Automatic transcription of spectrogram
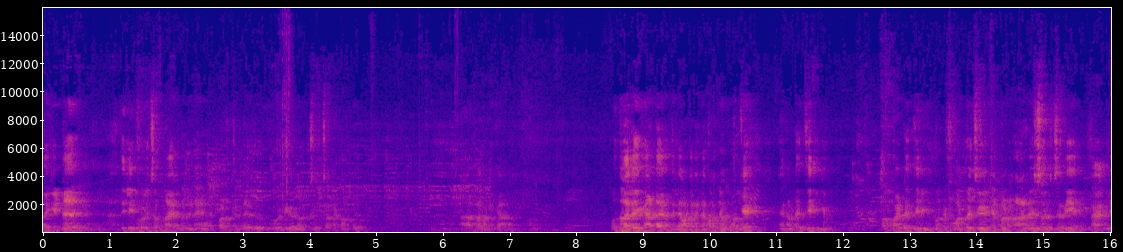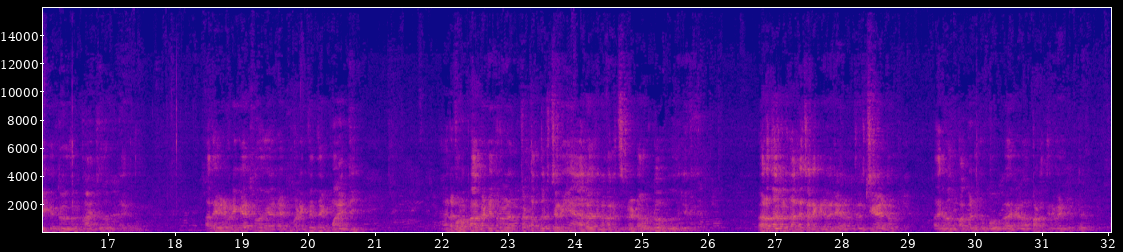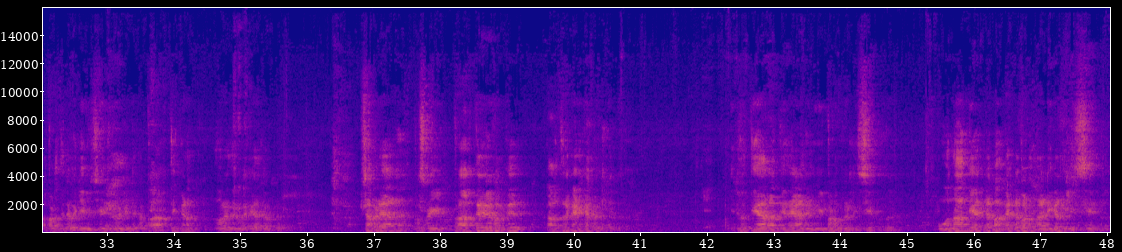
വൈകിട്ട് ദിലീപ് വിളിച്ചുണ്ടായിരുന്നു പിന്നെ പടത്തിന്റെ ഒരു വെച്ച് ചടങ്ങുണ്ട് ആറര മണിക്കാണ്. ഒന്നും അറിയിക്കാണ്ടായിരുന്നില്ല ഉടനെ തന്നെ പറഞ്ഞു ഓക്കെ ഞാൻ അവിടെ എത്തിയിരിക്കും. ഉറപ്പായിട്ട് എത്തിയിരിക്കുന്നു ഫോൺ വെച്ച് കഴിഞ്ഞപ്പോഴാണ് ഒരു ചെറിയ ഫാമിലി ടുഗദർ പ്ലാൻ ചെയ്തിട്ടുണ്ടായിരുന്നു അത് ഏഴ് മണിക്കായിരുന്നു ഞാൻ എട്ട് മണിക്കത്തേക്ക് മാറ്റി. അങ്ങനെ പുറപ്പെടാൻ വേണ്ടി നമ്മൾ പെട്ടെന്ന് ഒരു ചെറിയ ആലോചന മനസ്സിലൊരു ഡൗട്ട് വന്നതില്ല വേറെ നല്ല ചടങ്ങിന് വരികയാണ് തീർച്ചയായിട്ടും. അതിന് വന്ന് പങ്കെടുക്കുമ്പോൾ ആ പടത്തിന് വേണ്ടിയിട്ട് ആ പടത്തിന്റെ വലിയ വിജയത്തിന് വേണ്ടിയിട്ടൊക്കെ പ്രാർത്ഥിക്കണം എന്ന് പറയുന്നൊരു അതുണ്ട് പക്ഷെ അവിടെയാണ് പ്രശ്നം. ഈ പ്രാർത്ഥനകൾ നമുക്ക് കളത്തിനെ കാണിക്കാൻ പറ്റുന്നത് ഇരുപത്തിയാറാം തീയതിയാണ് ഈ പടം റിലീസ് ചെയ്യുന്നത്. മൂന്നാം തീയതി എന്റെ മകന്റെ പടം നടികൾ റിലീസ് ചെയ്യുന്നത്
